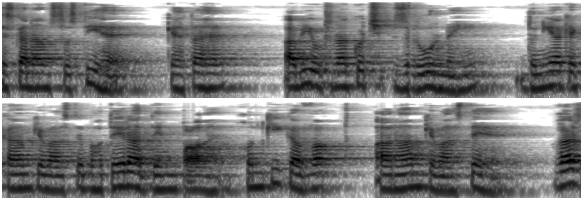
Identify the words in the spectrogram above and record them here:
جس کا نام سستی ہے، کہتا ہے، ابھی اٹھنا کچھ ضرور نہیں، دنیا کے کام کے واسطے بہتیرا دن پڑا ہے، خنکی کا وقت آرام کے واسطے ہے۔ غرض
